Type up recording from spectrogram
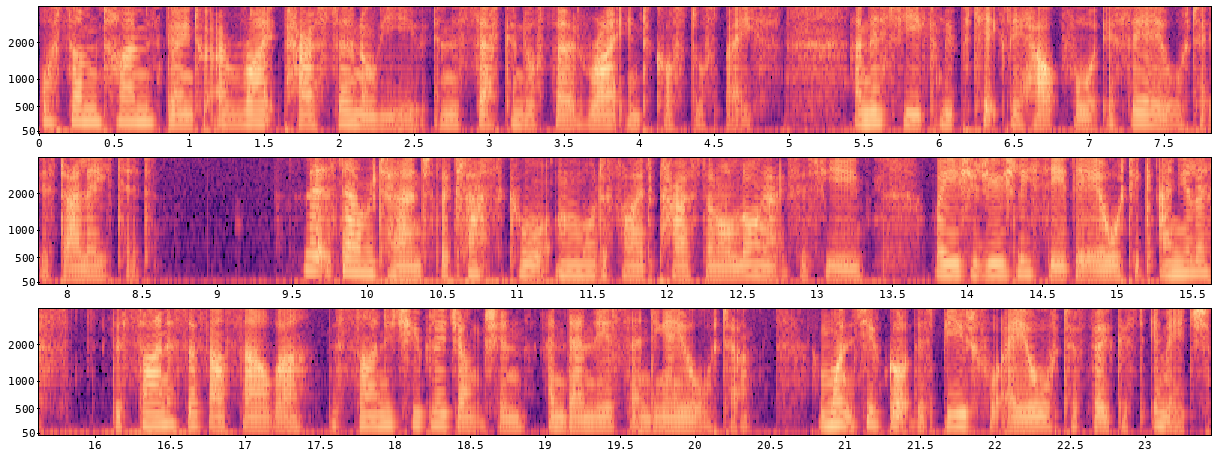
or sometimes going to a right parasternal view in the second or third right intercostal space, and this view can be particularly helpful if the aorta is dilated. Let's now return to the classical modified parasternal long axis view, where you should usually see the aortic annulus, the sinus of Valsalva, the sinotubular junction, and then the ascending aorta. And once you've got this beautiful aorta focused image,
